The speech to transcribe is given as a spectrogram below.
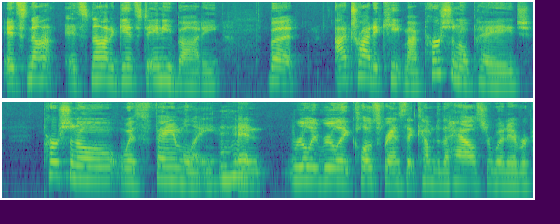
it's not it's not against anybody, but I try to keep my personal page personal with family Mm-hmm. and really really close friends that come to the house or whatever.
